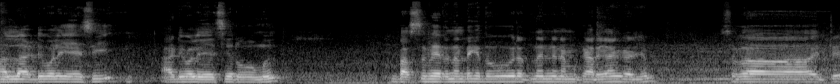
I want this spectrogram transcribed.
നല്ല അടിപൊളി എ സി അടിപൊളി എ സി റൂം. ബസ് വരുന്നുണ്ടെങ്കിൽ ദൂരത്ത് തന്നെ നമുക്ക് അറിയാൻ കഴിയും. സുഖമായിട്ട്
